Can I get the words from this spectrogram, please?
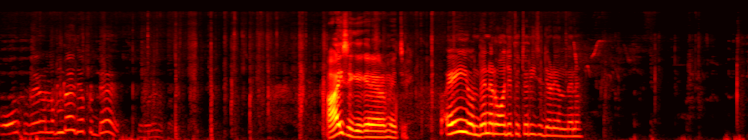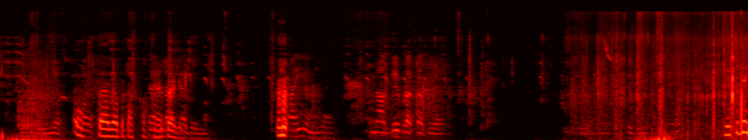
ਉਹ ਵੇ ਲੰਬੇ ਦੇ ਕੁੱਡੇ? ਆਈ ਸੀਗੇ ਕਿ ਨਰਮ ਵਿੱਚ ਇਹ ਹੀ ਹੁੰਦੇ ਨੇ ਰੋਜ਼ ਇੱਥੇ ਚਰੀ ਚ ਜਿਹੜੇ ਹੁੰਦੇ ਨੇ। ਉਹ ਪੈ ਗਿਆ ਪਟਾਕਾ। ਨਾਗੇ ਪੜਾਕਾ ਪਿਆ ਖਿੱਚ ਦੇ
